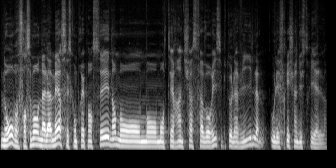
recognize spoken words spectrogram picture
Non, bah forcément, on a la mer, c'est ce qu'on pourrait penser. Non, mon, mon- mon terrain de chasse favori, c'est plutôt la ville ou les friches industrielles.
